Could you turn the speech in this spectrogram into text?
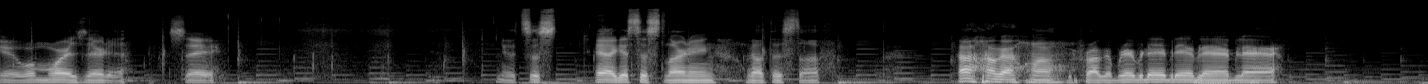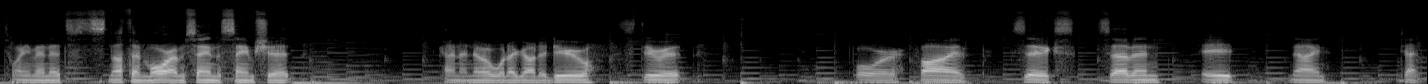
Yeah, what more is there to say? It's just, yeah, I guess just learning about this stuff. Oh, okay. Well, frog, blah, blah, blah, blah, blah. 20 minutes. It's nothing more. I'm saying the same shit. Kind of know what I gotta do. Let's do it. Four, five, six, seven, eight, nine, ten.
